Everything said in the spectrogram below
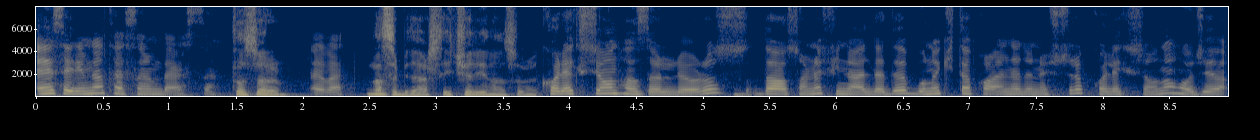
En sevdiğimden tasarım dersi. Tasarım. Evet. Nasıl bir ders? İçeriği nasıl? Koleksiyon hazırlıyoruz. Daha sonra finalde de bunu kitap haline dönüştürüp koleksiyonu hocaya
